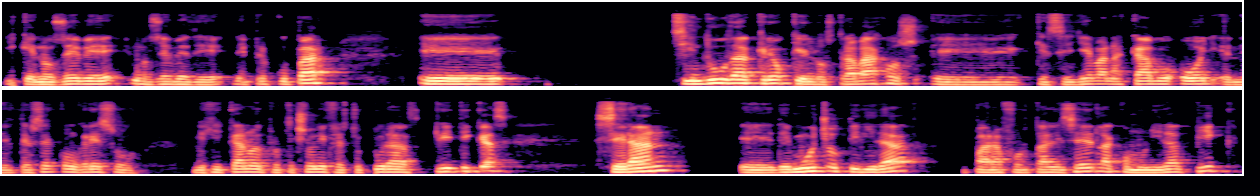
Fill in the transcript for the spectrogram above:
y que nos debe, nos debe de, preocupar. Eh, sin duda, creo que los trabajos eh, que se llevan a cabo hoy en el tercer Congreso Mexicano de Protección de Infraestructuras Críticas serán eh, de mucha utilidad para fortalecer la comunidad PIC,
